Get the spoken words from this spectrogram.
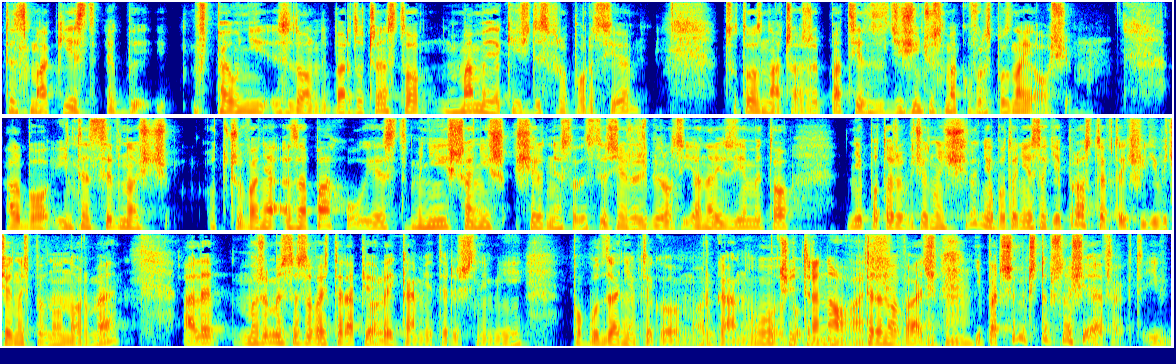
ten smak jest jakby w pełni zdolny. Bardzo często mamy jakieś dysproporcje. Co to oznacza? Że pacjent z 10 smaków rozpoznaje 8. Albo intensywność odczuwania zapachu jest mniejsza niż średnio statystycznie rzecz biorąc. I analizujemy to nie po to, żeby wyciągnąć średnio, bo to nie jest takie proste w tej chwili wyciągnąć pewną normę, ale możemy stosować terapię olejkami eterycznymi, pobudzaniem tego organu. Czyli trenować. Trenować mhm. i patrzymy, czy to przynosi efekt. I,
